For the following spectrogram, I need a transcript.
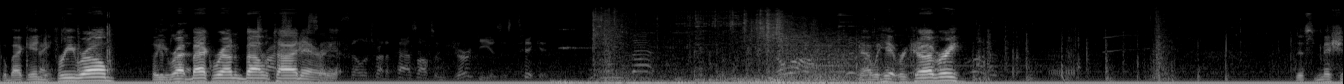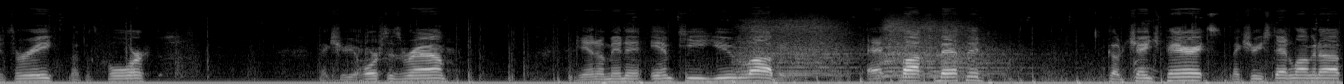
Go back into Thank free you. roam, put Good you right luck. back around in Valentine Try to stay area. safe. Fella tried to pass off some jerky as his ticket. You believe that? So long. Now we hit recovery. This mission three, up with four. Make sure your horse is around. Again, I'm in an MTU lobby. Xbox method. Go to change parents. Make sure you stand long enough.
